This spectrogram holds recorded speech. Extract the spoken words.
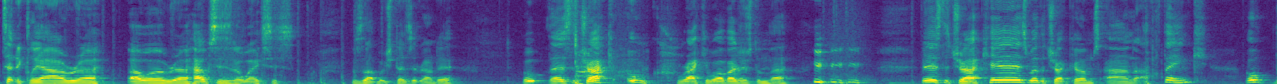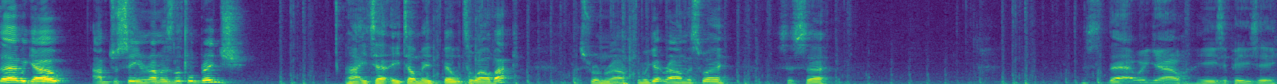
Technically, our uh, our uh, house is an oasis. There's that much desert around here. Oh, there's the track. Oh, crikey, what have I just done there? Here's the track. Here's where the track comes. And I think... Oh, there we go. I've just seen Rammer's little bridge. Ah, he, he told me he'd built a while back. Let's run around. Can we get round this way? This is... Uh, there we go. Easy peasy.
